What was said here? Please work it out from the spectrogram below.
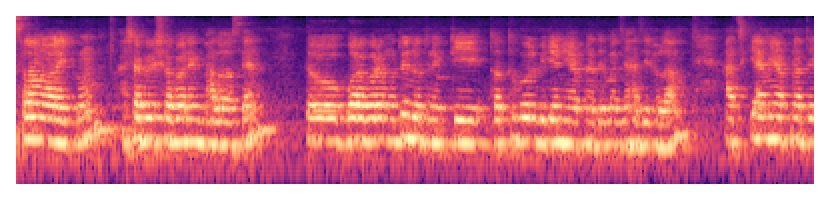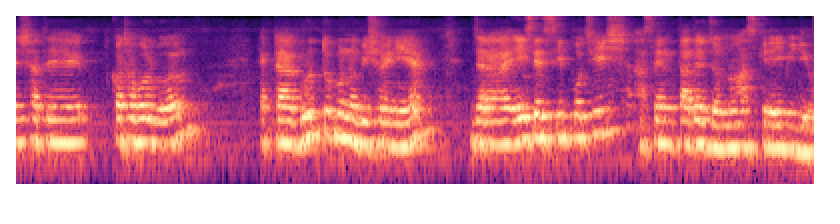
আসসালামু আলাইকুম। আশা করি সবাই অনেক ভালো আছেন। তো বরাবরের মতোই নতুন একটি তথ্যবহুল ভিডিও নিয়ে আপনাদের মাঝে হাজির হলাম। আজকে আমি আপনাদের সাথে কথা বলব একটা গুরুত্বপূর্ণ বিষয় নিয়ে। যারা এইচএসসি পঁচিশ আছেন তাদের জন্য আজকের এই ভিডিও।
